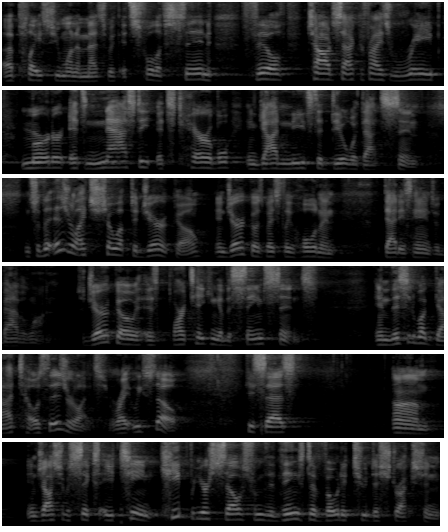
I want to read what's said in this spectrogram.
a place you want to mess with. It's full of sin, filth, child sacrifice, rape, murder. It's nasty, it's terrible, and God needs to deal with that sin. And so the Israelites show up to Jericho, and Jericho is basically holding daddy's hands with Babylon. So Jericho is partaking of the same sins. And this is what God tells the Israelites, rightly so. He says, um, in Joshua 6 18, keep yourselves from the things devoted to destruction,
